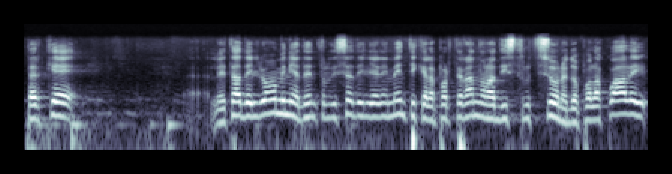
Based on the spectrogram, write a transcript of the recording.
Perché eh, l'età degli uomini ha dentro di sé degli elementi che la porteranno alla distruzione, dopo la quale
